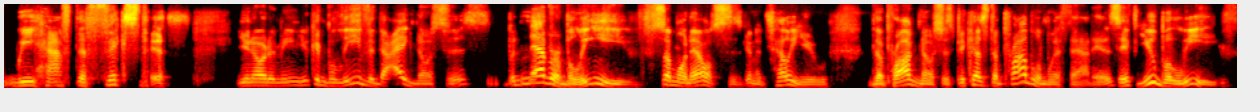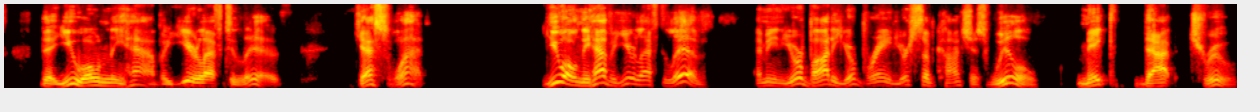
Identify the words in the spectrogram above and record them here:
we have to fix this you know what I mean? You can believe the diagnosis, but never believe someone else is going to tell you the prognosis because the problem with that is if you believe that you only have a year left to live, guess what? You only have a year left to live. I mean, your body, your brain, your subconscious will make that true.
